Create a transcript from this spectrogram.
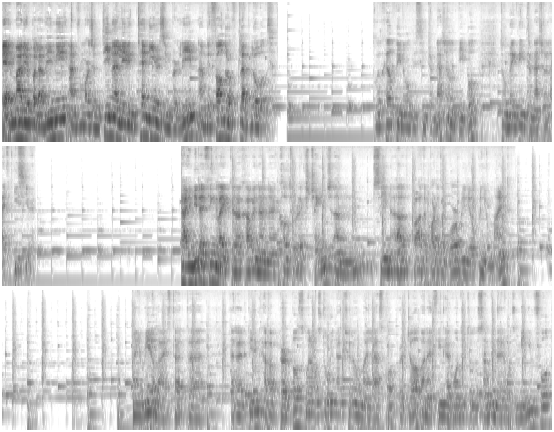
Hey, I'm Mario Paladini. I'm from Argentina, living 10 years in Berlin. I'm the founder of Club Globals. We're helping all these international people to make the international life easier. Indeed, I think like uh, having a uh, cultural exchange and seeing other, other part of the world really open your mind. I realized that uh, that I didn't have a purpose when I was doing actually think I wanted to do something that was meaningful.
